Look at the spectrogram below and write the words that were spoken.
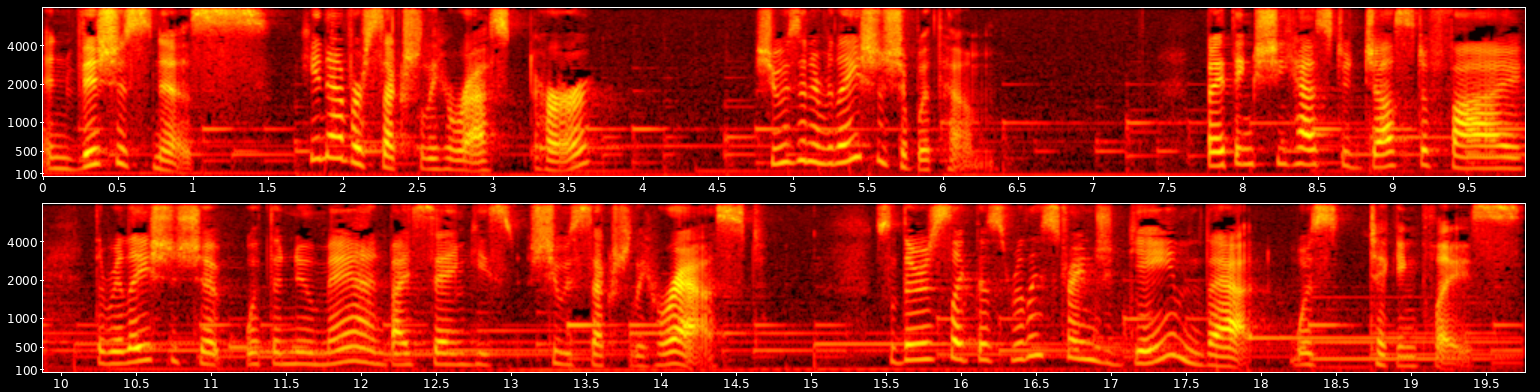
and viciousness. He never sexually harassed her. She was in a relationship with him. But I think she has to justify the relationship with the new man by saying he's she was sexually harassed. So there's like this really strange game that was taking place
